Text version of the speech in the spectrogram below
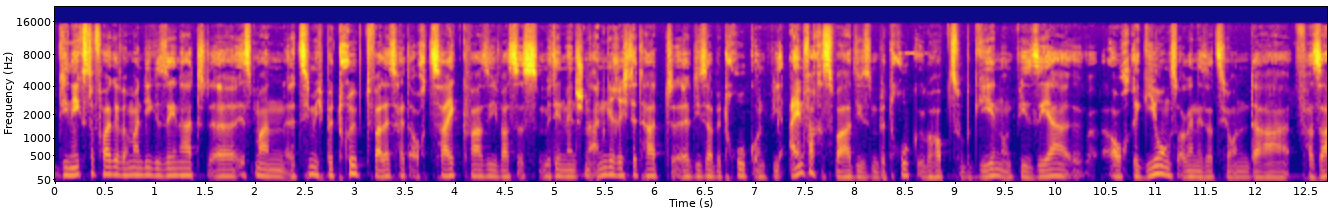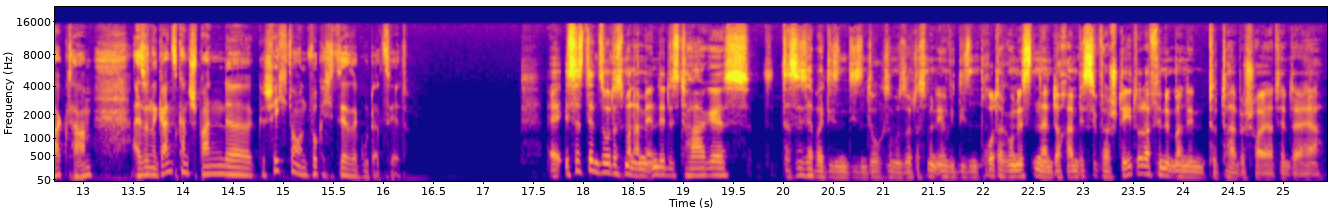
die nächste Folge, wenn man die gesehen hat, äh, ist man äh, ziemlich betrübt, weil es halt auch zeigt quasi, was es mit den Menschen angerichtet hat, äh, dieser Betrug und wie einfach es war, diesen Betrug überhaupt zu begehen und wie sehr äh, auch Regierungsorganisationen da versagt haben. Also eine ganz, ganz spannende Geschichte und wirklich sehr, sehr gut erzählt. Äh, ist es denn so, dass man am Ende des Tages, das ist ja bei diesen, diesen Dokus immer so, dass man irgendwie diesen Protagonisten dann doch ein bisschen versteht oder findet man den total bescheuert hinterher?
